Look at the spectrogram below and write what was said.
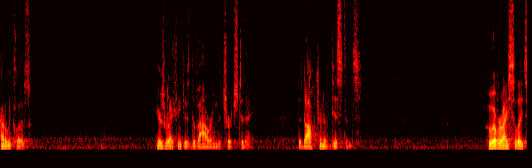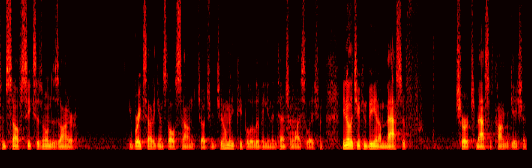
How do we close? Here's what I think is devouring the church today the doctrine of distance. Whoever isolates himself seeks his own desire. He breaks out against all sound judgment. You know how many people are living in intentional isolation? You know that you can be in a massive church, massive congregation,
